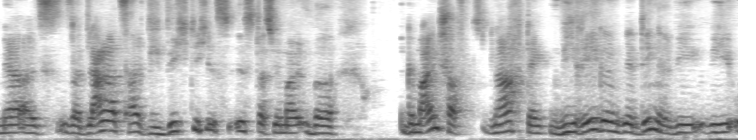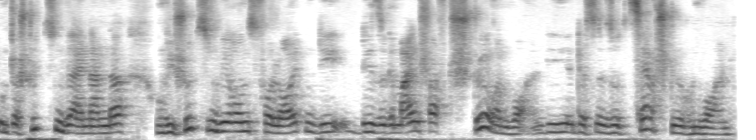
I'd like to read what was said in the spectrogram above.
mehr als seit langer Zeit, wie wichtig es ist, dass wir mal über Gemeinschaft nachdenken. Wie regeln wir Dinge? Wie, wie unterstützen wir einander? Und wie schützen wir uns vor Leuten, die diese Gemeinschaft stören wollen, die das so zerstören wollen?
